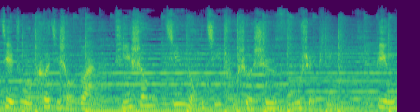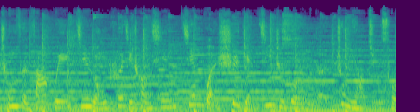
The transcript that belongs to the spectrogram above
借助科技手段提升金融基础设施服务水平，并充分发挥金融科技创新监管试点机制作用的重要举措。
